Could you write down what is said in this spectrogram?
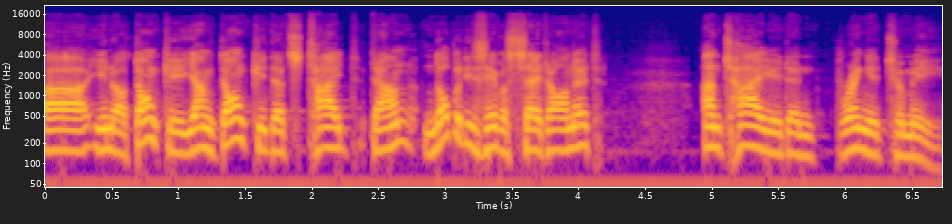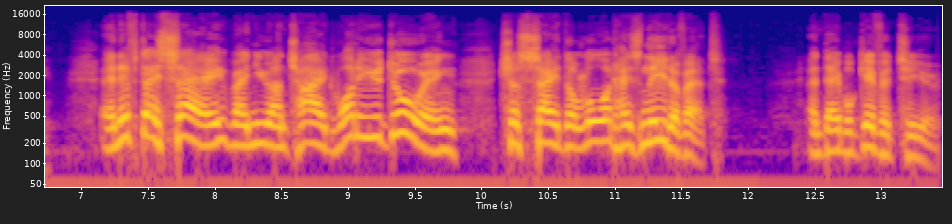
uh, you know, a donkey, a young donkey that's tied down. Nobody's ever sat on it. Untie it and bring it to me." And if they say, when you untie it, what are you doing? Just say, the Lord has need of it, and they will give it to you.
